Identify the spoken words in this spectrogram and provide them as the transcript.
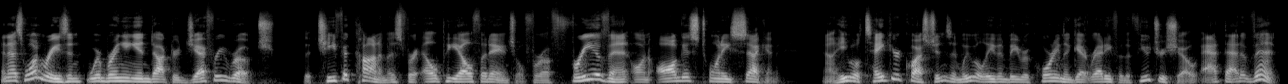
And that's one reason we're bringing in Dr. Jeffrey Roach, the chief economist for LPL Financial, for a free event on August 22nd. Now, he will take your questions, and we will even be recording the Get Ready for the Future show at that event.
